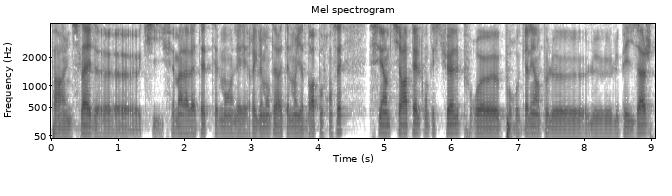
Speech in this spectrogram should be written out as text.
par une slide euh, qui fait mal à la tête tellement elle est réglementaire et tellement il y a de drapeaux français. C'est un petit rappel contextuel pour, pour recaler un peu le, le, paysage.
